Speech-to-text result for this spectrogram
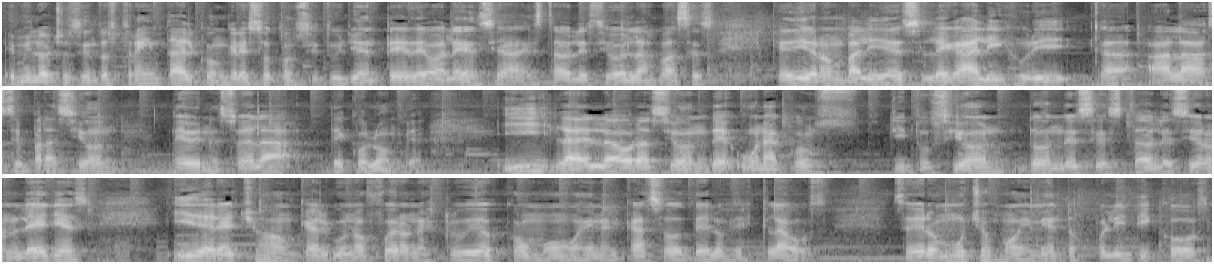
En 1830 el Congreso Constituyente de Valencia estableció las bases que dieron validez legal y jurídica a la separación de Venezuela de Colombia y la elaboración de una constitución donde se establecieron leyes y derechos, aunque algunos fueron excluidos como en el caso de los esclavos. Se dieron muchos movimientos políticos,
